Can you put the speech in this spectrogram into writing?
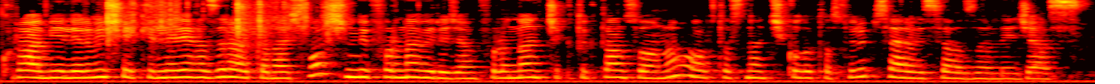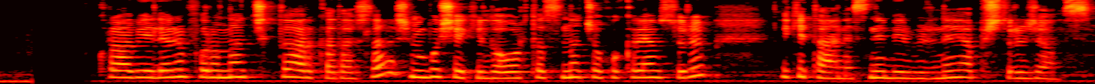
Kurabiyelerimin şekilleri hazır arkadaşlar. Şimdi fırına vereceğim. Fırından çıktıktan sonra ortasına çikolata sürüp servise hazırlayacağız. Kurabiyelerin fırından çıktı arkadaşlar. Şimdi bu şekilde ortasına çoko krem sürüp iki tanesini birbirine yapıştıracağız.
